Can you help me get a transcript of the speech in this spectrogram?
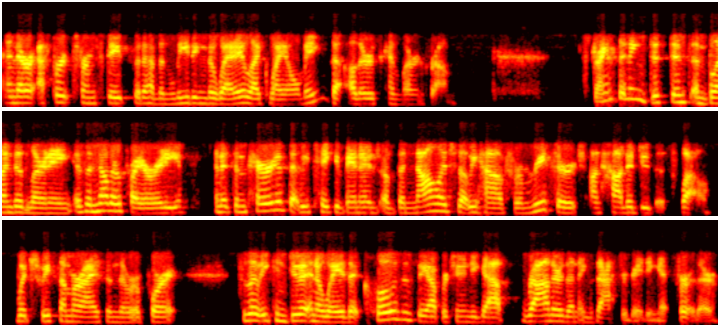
And there are efforts from states that have been leading the way, like Wyoming, that others can learn from. Strengthening distance and blended learning is another priority, and it's imperative that we take advantage of the knowledge that we have from research on how to do this well, which we summarize in the report, so that we can do it in a way that closes the opportunity gap rather than exacerbating it further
